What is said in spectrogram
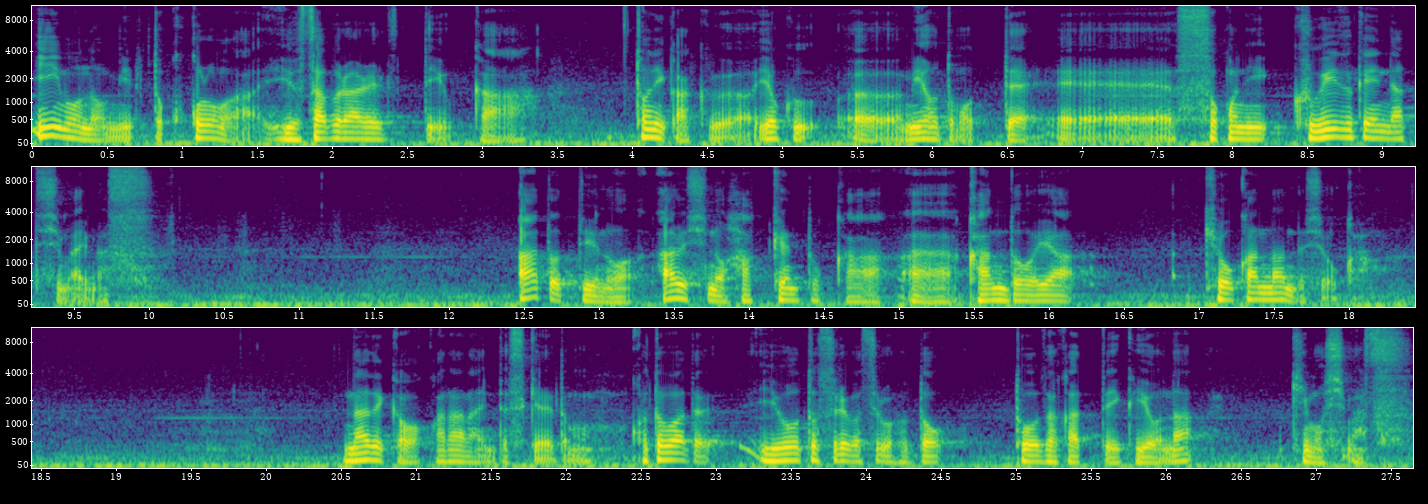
ー、いいものを見ると心が揺さぶられるっていうかとにかくよく見ようと思って、えー、そこに釘付けになってしまいます。アートっていうのはある種の発見とか感動や共感なんでしょうか。なぜかわからないんですけれども言葉で言おうとすればするほど遠ざかっていくような気もします。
